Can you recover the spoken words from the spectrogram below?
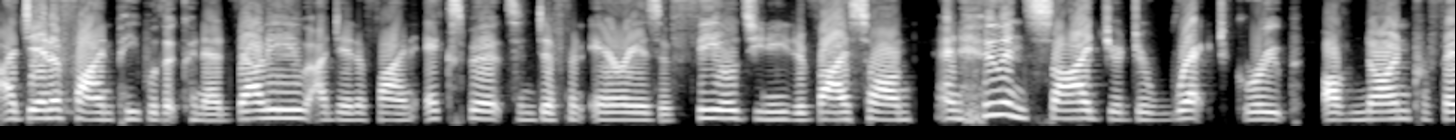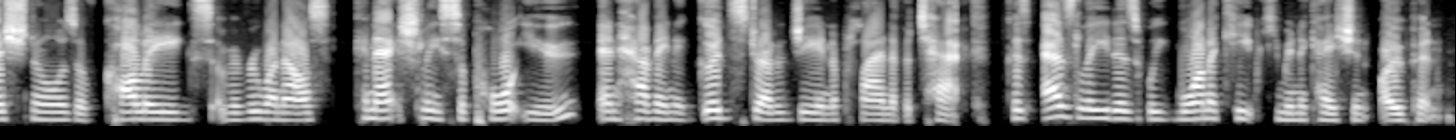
identifying people that can add value, identifying experts in different areas of fields you need advice on, and who inside your direct group of known professionals, of colleagues, of everyone else can actually support you in having a good strategy and a plan of attack. Because as leaders, we want to keep communication open.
